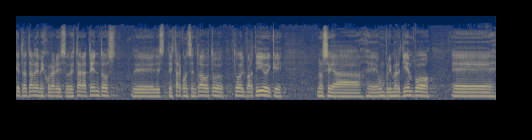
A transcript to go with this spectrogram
que tratar de mejorar eso, de estar atentos, de, de, de estar concentrados todo, todo, el partido y que no sea eh, un primer tiempo eh,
